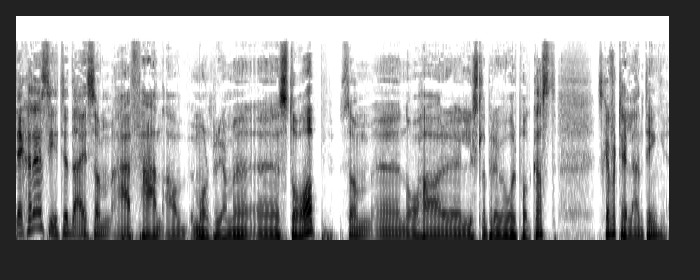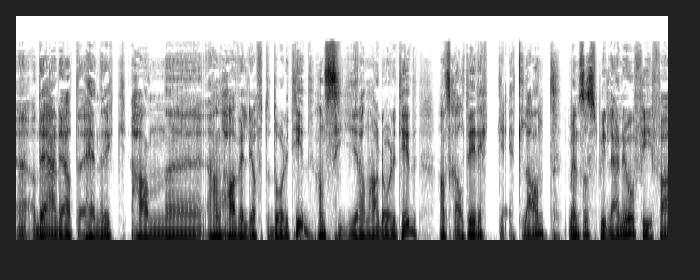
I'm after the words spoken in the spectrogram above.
det kan jeg si til deg som er fan av morgenprogrammet uh, Stå opp, som eh, nå har lyst til å prøve vår podkast. Skal jeg fortelle deg en ting, eh, og det er det at Henrik han, eh, han har veldig ofte dårlig tid. Han sier han har dårlig tid. Han skal alltid rekke et eller annet, men så spiller han jo Fifa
